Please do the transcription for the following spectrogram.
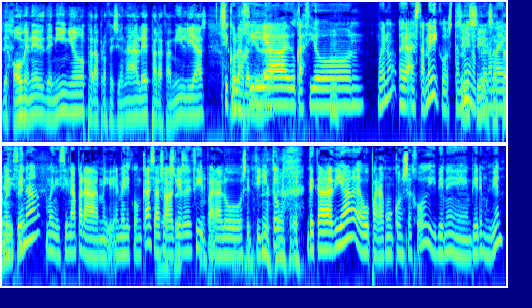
De, jóvenes, de niños, para progreses, para familias. Psicología, educación. Mm. Bueno, eh, hasta médicos también, un programa de medicina, medicina para el médico en casa, o sea, quiero decir, mm. para lo sencillito de cada día o para algún consejo y viene, viene muy bien.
